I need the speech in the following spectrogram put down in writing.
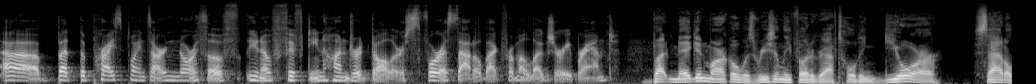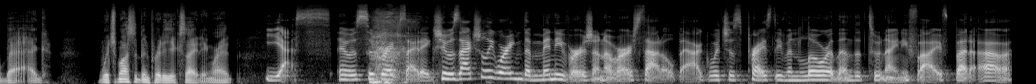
uh, but the price points are north of you know fifteen hundred dollars for a saddlebag from a luxury brand. But Meghan Markle was recently photographed holding your saddlebag, which must have been pretty exciting, right? Yes, it was super exciting. She was actually wearing the mini version of our saddlebag, which is priced even lower than the 295. But uh,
